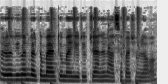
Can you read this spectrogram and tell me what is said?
Hello everyone, welcome back to my YouTube channel Asiya Fashion Lover.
